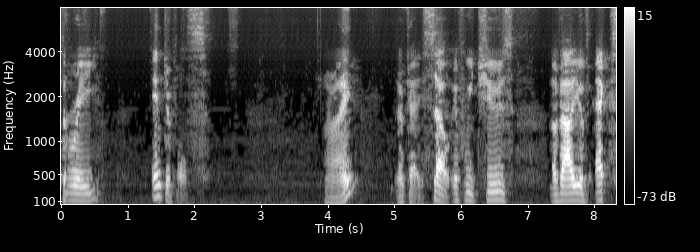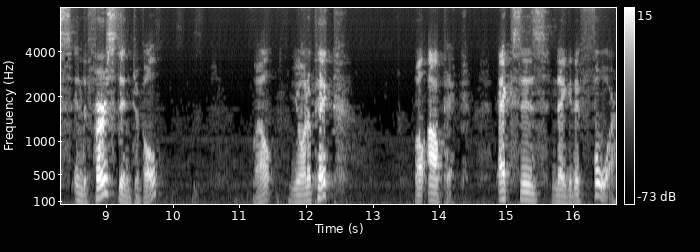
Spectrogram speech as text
three intervals. All right, okay, so if we choose a value of x in the first interval, well, you want to pick? Well, I'll pick. x is negative 4.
